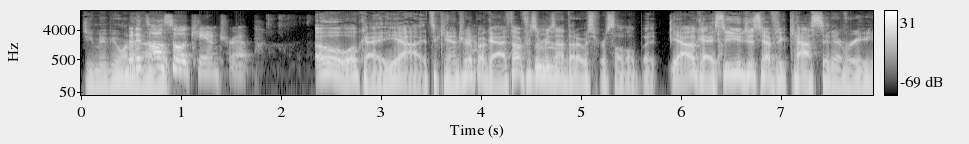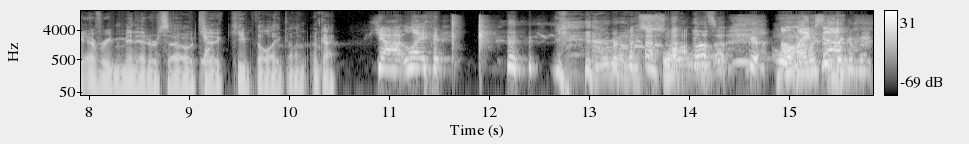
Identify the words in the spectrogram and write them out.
Do you maybe want to but it's also a cantrip. Oh, okay. Yeah, it's a cantrip. Yeah. Okay, I thought for some Mhm. reason I thought it was first level, but yeah. Okay, so you just have to cast it every every minute or so to Yeah. keep the light going. Okay. Yeah, like You're gonna be so. Well, I like to think of it.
